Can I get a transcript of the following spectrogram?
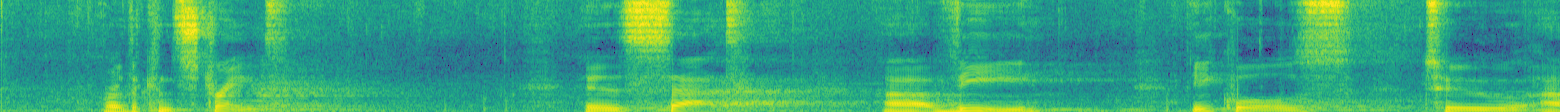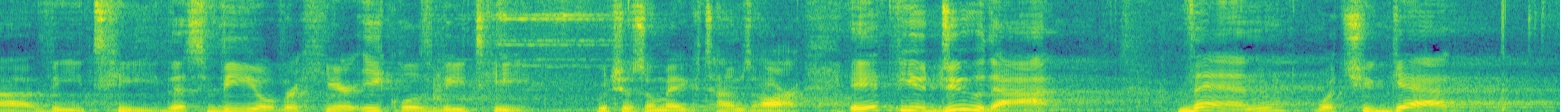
or the constraint, is set uh, v equals to uh, vt. This v over here equals vt, which is omega times r. If you do that, then what you get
